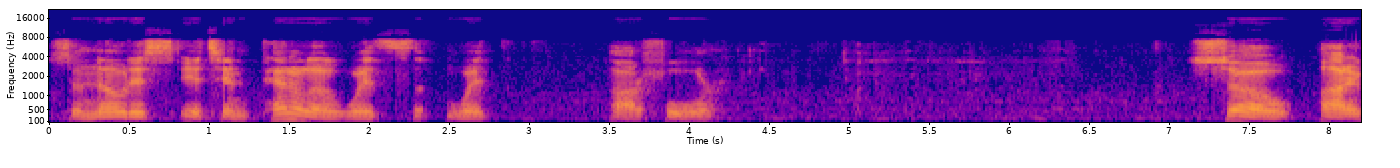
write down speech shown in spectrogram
So notice it's in parallel with, with R4. So our,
